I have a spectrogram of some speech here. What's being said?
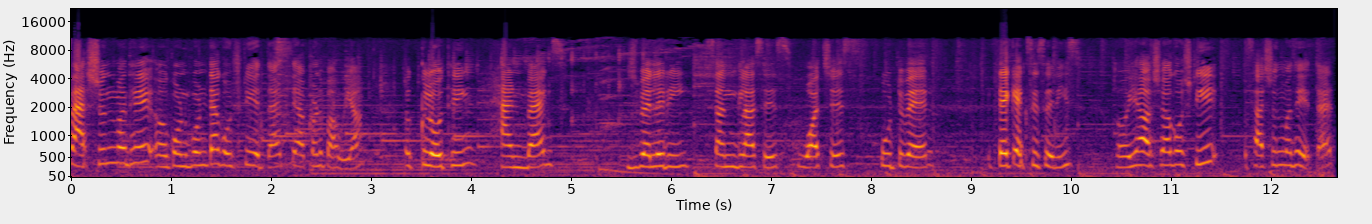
फॅशनमध्ये कोणकोणत्या गोष्टी येत आहेत ते आपण पाहूया. Clothing handbags jewellery sunglasses watches footwear tech accessories ह्या अशा गोष्टी फॅशनमध्ये येत आहेत.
